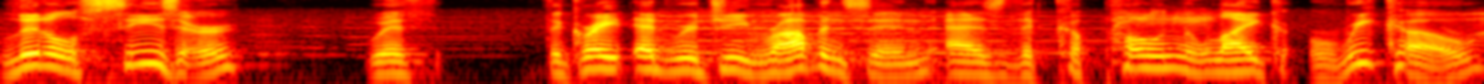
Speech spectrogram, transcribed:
Little Caesar, with the great Edward G. Robinson as the Capone like Rico,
